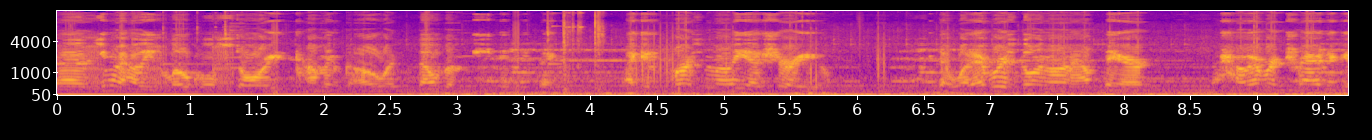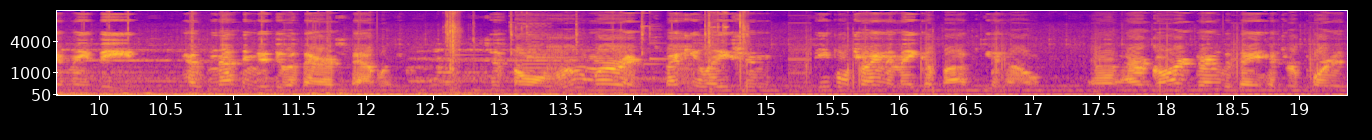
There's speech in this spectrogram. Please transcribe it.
Uh, you know how these local stories come and go and people trying to make a buck, you know. Uh, our guard during the day has reported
